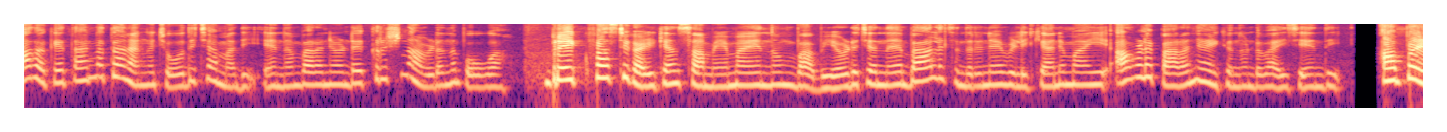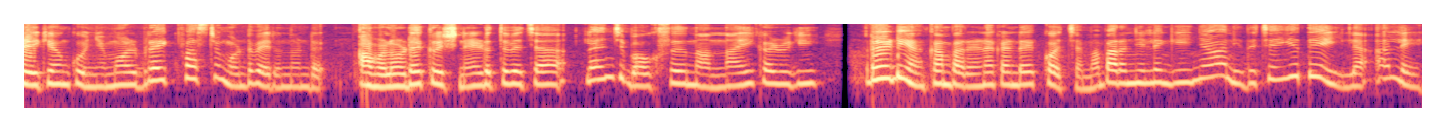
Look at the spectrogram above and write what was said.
അതൊക്കെ തന്നെത്താൻ അങ്ങ് ചോദിച്ചാൽ മതി എന്നും പറഞ്ഞുകൊണ്ട് കൃഷ്ണ അവിടെ നിന്ന് പോവുക ബ്രേക്ക്ഫാസ്റ്റ് കഴിക്കാൻ സമയമായെന്നും ബബിയോട് ചെന്ന് ബാലചന്ദ്രനെ വിളിക്കാനുമായി അവളെ പറഞ്ഞയക്കുന്നുണ്ട് വൈജയന്തി. അപ്പോഴേക്കും കുഞ്ഞുമോൾ ബ്രേക്ക്ഫാസ്റ്റും കൊണ്ടുവരുന്നുണ്ട് അവളോട് കൃഷ്ണ എടുത്തു വെച്ച ലഞ്ച് ബോക്സ് നന്നായി കഴുകി റെഡിയാക്കാൻ പറയണ കണ്ട് കൊച്ചമ്മ പറഞ്ഞില്ലെങ്കിൽ ഞാൻ ഇത് ചെയ്യത്തേയില്ല അല്ലേ?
